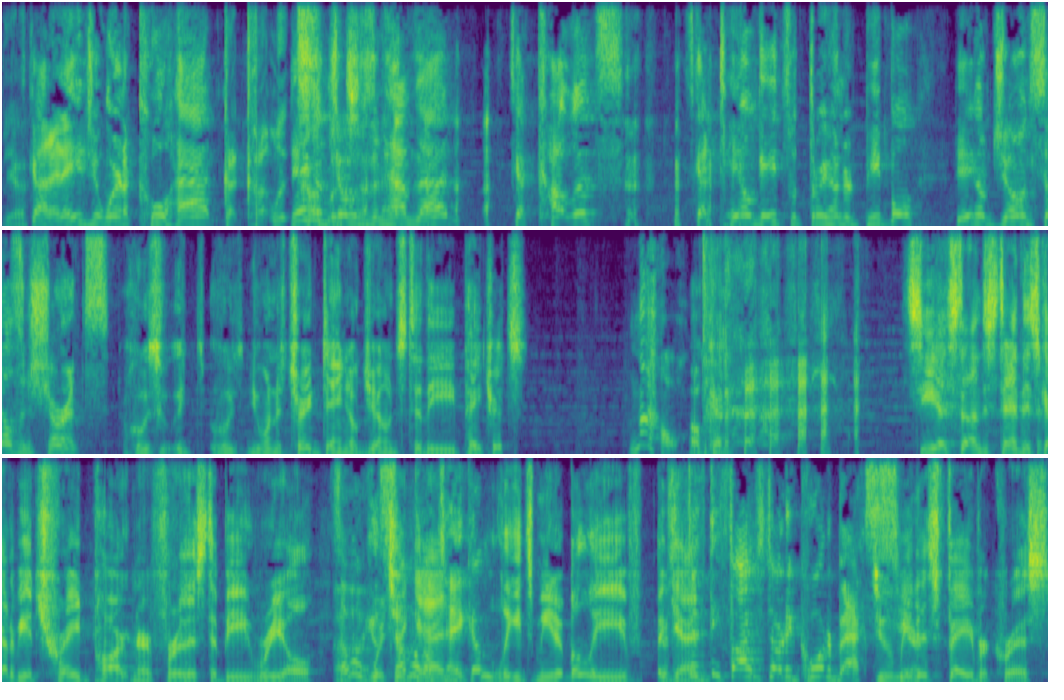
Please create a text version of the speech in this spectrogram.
Yeah. He's got an agent wearing a cool hat. Got cutlets? Daniel Cutlets. Jones doesn't have that. He's got cutlets. He's got tailgates with 300 people. Daniel Jones sells insurance. Who's who? you want to trade Daniel Jones to the Patriots? No. Okay. See, you have to understand there's got to be a trade partner for this to be real, Someone which someone will again take him. leads me to believe There's again. 55 starting quarterbacks. Do this me year. this favor, Chris.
